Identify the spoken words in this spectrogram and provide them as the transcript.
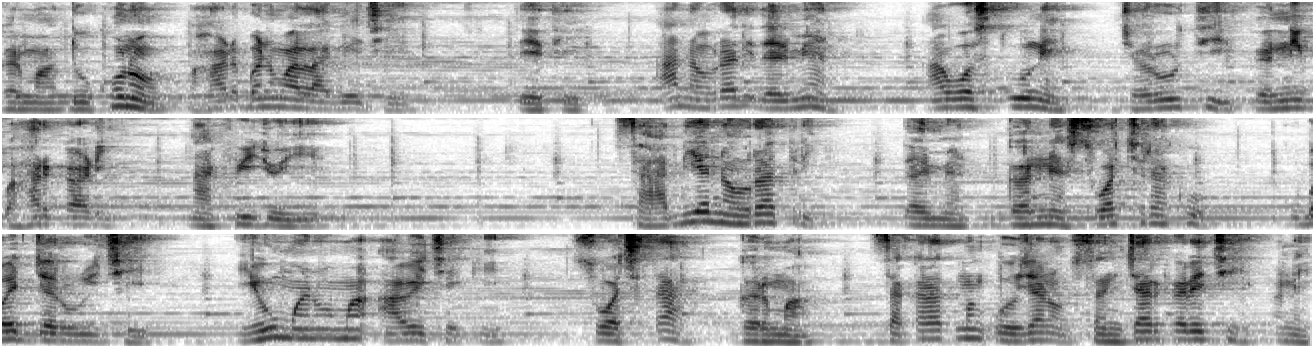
ઘરમાં દુઃખોનો પહાડ બનવા લાગે છે. તેથી આ નવરાત્રિ દરમિયાન આ વસ્તુઓને જરૂરથી ઘરની બહાર કાઢી નાખવી જોઈએ. શારદીય નવરાત્રિ દરમિયાન ઘરને સ્વચ્છ રાખવું ખૂબ જ જરૂરી છે. એવું માનવામાં આવે છે કે સ્વચ્છતા ઘરમાં સકારાત્મક ઉર્જાનો સંચાર કરે છે અને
